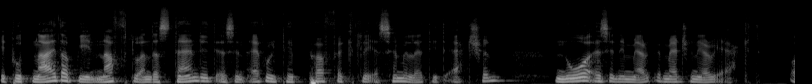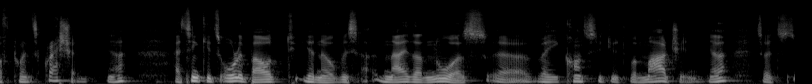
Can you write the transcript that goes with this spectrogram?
It would neither be enough to understand it as an everyday perfectly assimilated action, nor as an imaginary act of transgression. Yeah? I think it's all about, you know, with neither nors, uh, they constitute the margin. Yeah. So it's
